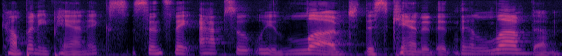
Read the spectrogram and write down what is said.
Company panics since they absolutely loved this candidate. They loved them.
